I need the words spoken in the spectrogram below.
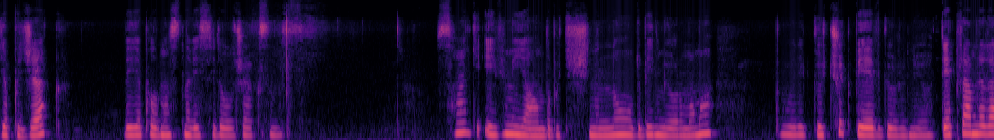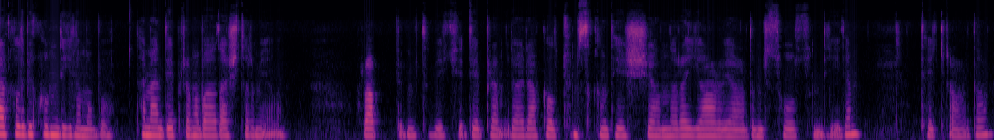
yapacak ve yapılmasına vesile olacaksınız. Sanki evi mi yandı bu kişinin ne oldu bilmiyorum ama böyle göçük bir ev görünüyor. Depremle alakalı bir konu değil ama bu. Hemen depreme bağdaştırmayalım. Rabbim tabii ki deprem ile alakalı tüm sıkıntı yaşayanlara yar ve yardımcısı olsun diyelim tekrardan.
